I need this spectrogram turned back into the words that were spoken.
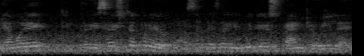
त्यामुळे त्रेसष्ट प्रयोग असं त्याचा लिमिटेड स्पॅन ठेवलेला आहे.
